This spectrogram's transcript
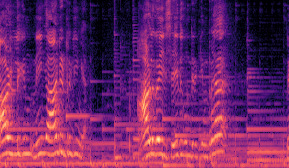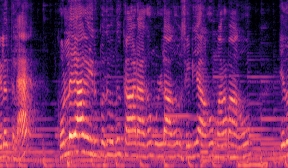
ஆளுகின் நீங்க ஆண்டுட்டு இருக்கீங்க ஆளுகை செய்து கொண்டிருக்கின்ற நிலத்துல கொள்ளையாக இருப்பது வந்து காடாகவும் முள்ளாகவும் செடியாகவும் மரமாகவும் ஏதோ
